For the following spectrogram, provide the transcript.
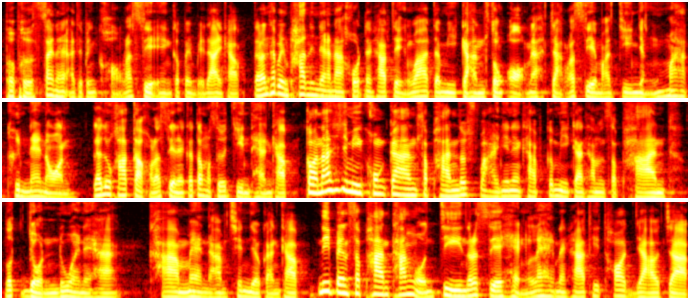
เผลอๆไส้ในอาจจะเป็นของรัสเซียเองก็เป็นไปได้ครับดังนั้นถ้าเป็นภาพในอนาคตนะครับจะเห็นว่าจะมีการส่งออกนะจากรัสเซียมาจีนอย่างมากขึ้นแน่นอนและลูกค้าเก่าของรัสเซียเนี่ยก็ต้องมาซื้อจีนแทนครับ ก่อนหน้าที่จะมีโครงการสะพานรถไฟนี่นะครับก็มีการทำสะพานรถยนต์ด้วยนะฮะข้ามแม่น้ำเช่นเดียวกันครับ นี่เป็นสะพานทางหลวงจีนรัสเซียแห่งแรกนะครับที่ทอดยาวจาก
